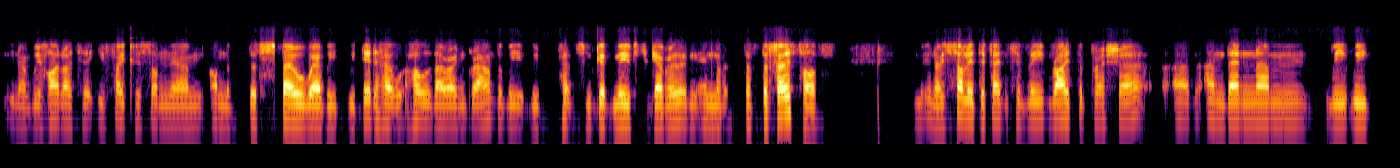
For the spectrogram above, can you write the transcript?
You know, we highlighted that you focus on the um, on the, the, spell where we, we did hold, hold, our own ground and we, we put some good moves together in, in the, the, the, first half. You know, solid defensively, ride the pressure, uh, and then um, we we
